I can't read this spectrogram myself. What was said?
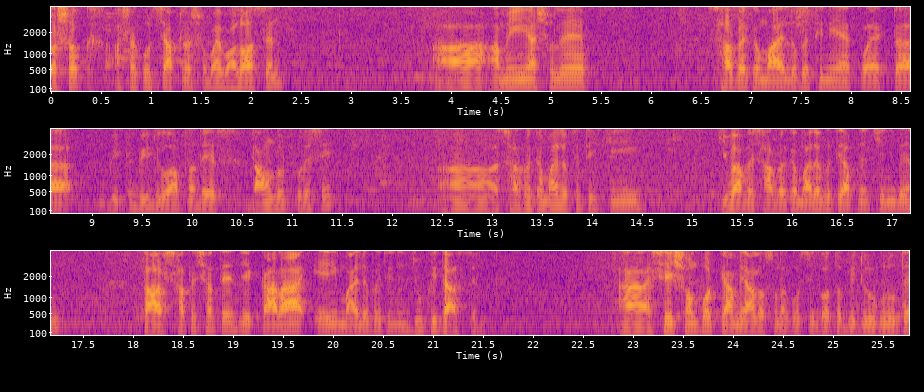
দর্শক, আশা করছি আপনারা সবাই ভালো আছেন। আমি আসলে সার্ভাইকে মাইলোপ্যাথি নিয়ে কয়েকটা ভিডিও আপনাদের ডাউনলোড করেছি। সার্ভাইকে মাইলোপ্যাথি কি, কীভাবে সার্ভাইকে মাইলোপ্যাথি আপনি চিনবেন, তার সাথে সাথে যে কারা এই মাইলোপ্যাথি যে ঝুঁকিতে আছেন সেই সম্পর্কে আমি আলোচনা করছি গত ভিডিওগুলোতে।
